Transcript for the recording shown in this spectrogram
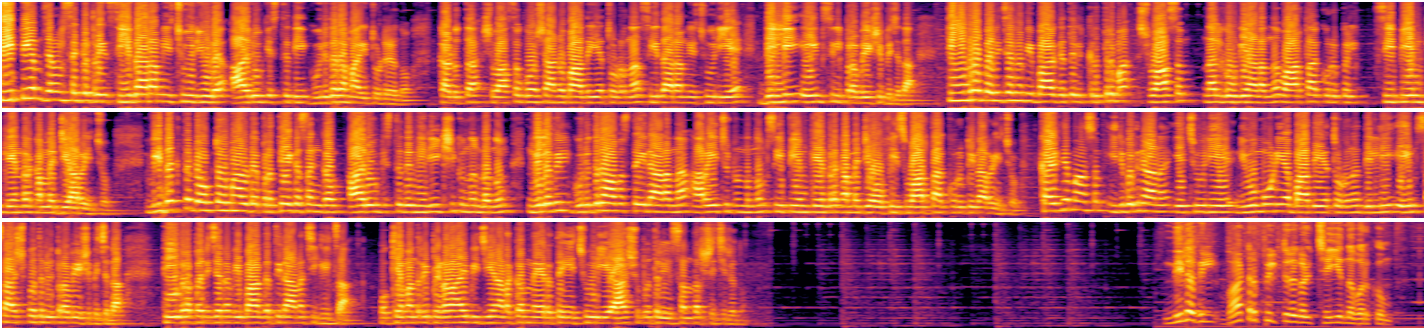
C P M general secretary Sitaram യെച്ചൂരിയുടെ ആരോഗ്യസ്ഥിതി ഗുരുതരമായി തുടരുന്നു. കടുത്ത ശ്വാസകോശാണുബാധയെ തുടർന്ന് സീതാറാം യെച്ചൂരിയെ ദില്ലി എയിംസിൽ പ്രവേശിപ്പിച്ചത്. തീവ്രപരിചരണ വിഭാഗത്തിൽ കൃത്രിമ ശ്വാസം നൽകുകയാണെന്ന് വാർത്താക്കുറിപ്പിൽ സി പി എം കേന്ദ്ര കമ്മിറ്റി അറിയിച്ചു. വിദഗ്ധ ഡോക്ടർമാരുടെ പ്രത്യേക സംഘം ആരോഗ്യസ്ഥിതി നിരീക്ഷിക്കുന്നുണ്ടെന്നും നിലവിൽ ഗുരുതരാവസ്ഥയിലാണെന്ന് അറിയിച്ചിട്ടുണ്ടെന്നും സി പി എം കേന്ദ്ര കമ്മിറ്റി ഓഫീസ് വാർത്താക്കുറിപ്പിൽ അറിയിച്ചു. കഴിഞ്ഞ മാസം ഇരുപതിനാണ് യെച്ചൂരിയെ ന്യൂമോണിയ ബാധയെ തുടർന്ന് ദില്ലി എയിംസ് ആശുപത്രിയിൽ പ്രവേശിപ്പിച്ചത്. തീവ്രപരിചരണ വിഭാഗത്തിലാണ് ചികിത്സ. മുഖ്യമന്ത്രി പിണറായി വിജയൻ അടക്കം നേരത്തെ യെച്ചൂരിയെ ആശുപത്രിയിൽ സന്ദർശിച്ചിരുന്നു. നിലവിൽ വാട്ടർ ഫിൽറ്ററുകൾ ചെയ്യുന്നവർക്കും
